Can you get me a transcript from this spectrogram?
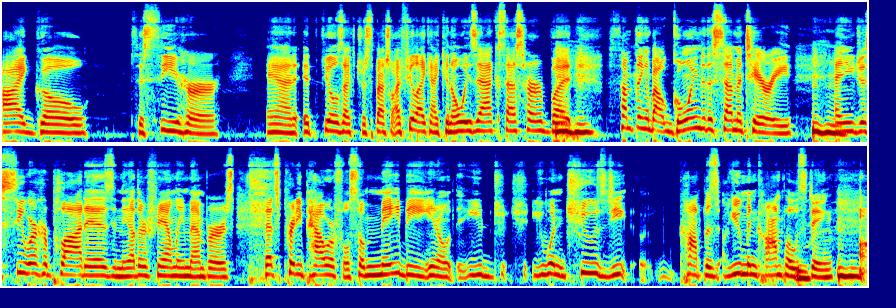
I go to see her. And it feels extra special. I feel like I can always access her, but mm-hmm. something about going to the cemetery mm-hmm. and you just see where her plot is and the other family members, that's pretty powerful. So maybe, you know, you you wouldn't choose de- compos- human composting mm-hmm.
